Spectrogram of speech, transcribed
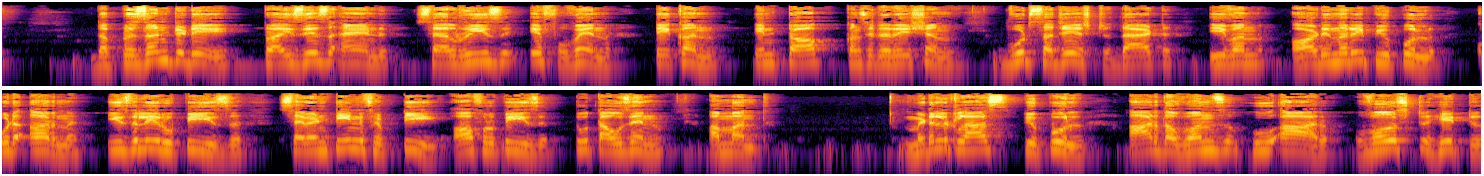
The present day prices and salaries if when taken in top consideration would suggest that even ordinary people could earn easily rupees 1750 of rupees 2000 a month. Middle class people are the ones who are worst hit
